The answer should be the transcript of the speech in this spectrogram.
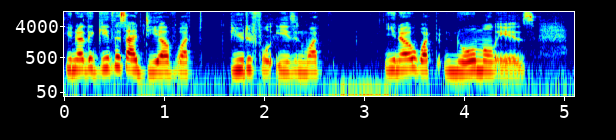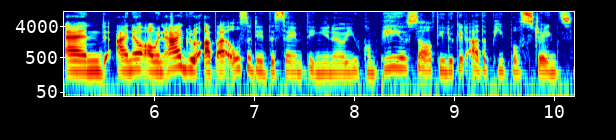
you know they give this idea of what beautiful is and what you know what normal is. And i know when i grew up i also did the same thing you know you compare yourself you look at other people's strengths.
